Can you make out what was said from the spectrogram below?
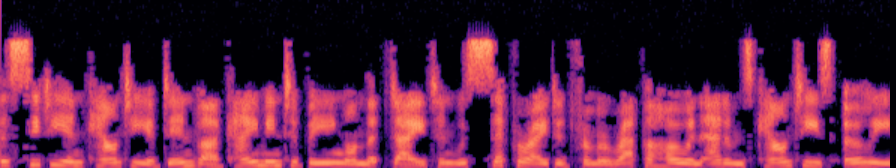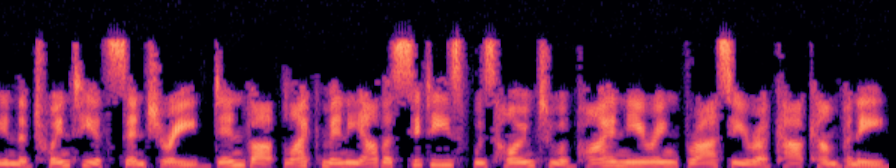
The city and county of Denver came into being on that date and was separated from Arapahoe and Adams counties. Early in the 20th century, Denver, like many other cities, was home to a pioneering brass-era car company.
